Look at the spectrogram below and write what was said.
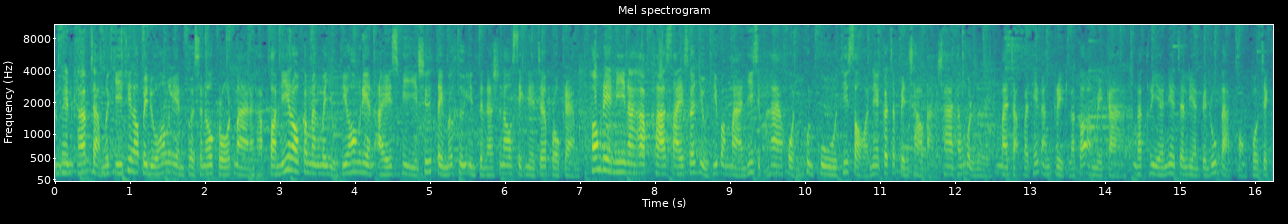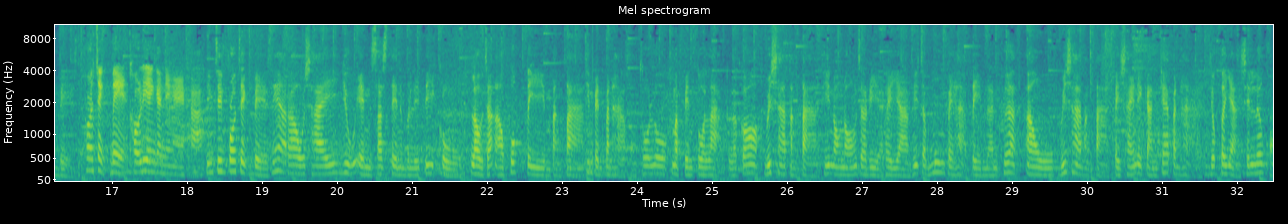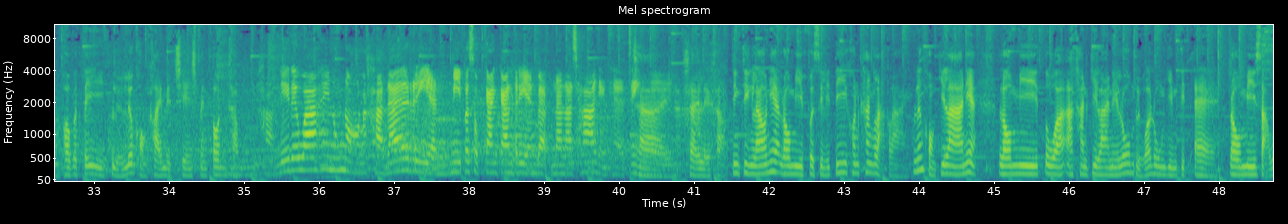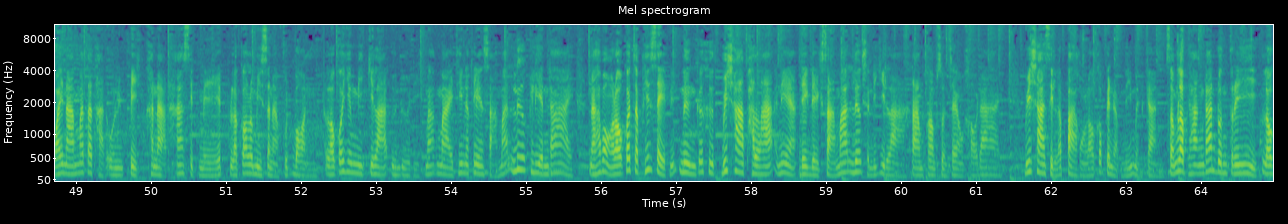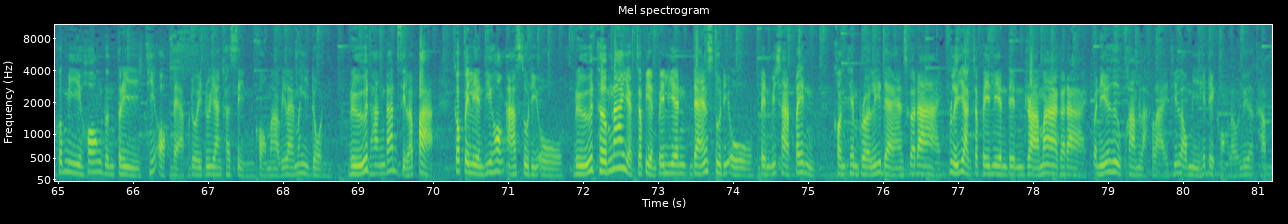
คุณเพนครับ จากเมื่อกี้ที่เราไปดูห้องเรียน personal growth มานะครับ ตอนนี้เรากำลังมาอยู่ที่ห้องเรียน ISP ชื่อเต็มก็คือ International Signature Program ห้องเรียนนี้นะครับ class size ก็อยู่ที่ประมาณ 25 คน คุณครูที่สอนเนี่ยก็จะเป็นชาวต่างชาติทั้งหมดเลย มาจากประเทศอังกฤษแล้วก็อเมริกา นักรียนเนี่ยจะเรียนเป็นรูปแบบของ project base Project Base เขาเรียนกันยังไงคะ จริงๆ Project Base เนี่ยเราใช้ UN Sustainability Goal เราจะเอาพวกธีมต่างๆ ที่เป็นปัญหาของทั่วโลกมาเป็นตัวหลัก แล้วก็วิชาต่างๆ ที่น้องๆจะเรียนพยายามที่จะมุ่งไปหาธีมนั้น เพื่อเอาวิชาต่างๆ ไปใช้ในการแก้ปัญหายกตัวอย่างเช่นเรื่องของ poverty หรือเรื่องของ climate change เป็นต้นครับค่ะเรียกได้ว่าให้น้องๆนะคะ ได้เรียนมีประสบการณ์การเรียนแบบนานาชาติอย่างแท้จริงใช่เลยนะคะใช่เลยครับ จริงๆแล้วเนี่ยเรามี Facility ค่อนข้างหลากหลาย เรื่องของกีฬาเนี่ยเรามีตัวอาคารกีฬาในร่มหรือว่าโรงยิมติดแอร์เรามีสระว่ายน้ำมาตรฐานโอลิมปิกขนาด 50 เมตร แล้วก็เรามีสนามฟุตบอล เราก็ยังมีกีฬาอื่นๆ อีกมากมาย ที่นักเรียนสามารถเลือกเรียนได้นะครับของเราก็จะพิเศษนิดนึงก็คือวิชาพละเนี่ยเด็กๆ สามารถเลือกชนิดกีฬาตามความสนใจของเขาได้ วิชาศิลปะของเราก็เป็นแบบนี้เหมือนกันสำหรับทางด้านดนตรี เราก็มีห้องดนตรีที่ออกแบบโดยดุริยางคศิลป์ของมหาวิทยาลัยมหิดล หรือทางด้านศิลปะก็ไปเรียนที่ห้อง Art Studio หรือเทอมหน้าอยากจะเปลี่ยนไปเรียน Dance Studio เป็นวิชาเต้น Contemporary Dance ก็ได้ หรืออยากจะไปเรียนเดนดราม่าก็ได้ วันนี้ก็คือความหลากหลายที่เรามีให้เด็กของเราเลือกครับ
